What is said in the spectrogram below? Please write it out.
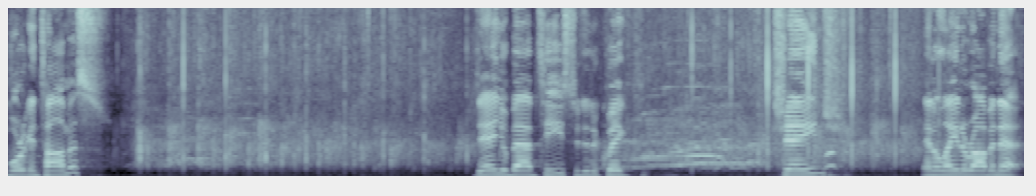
Morgan Thomas. Daniel Baptiste, who did a quick change, and Elena Robinette.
